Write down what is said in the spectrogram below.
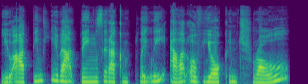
you are thinking about things that are completely out of your control,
